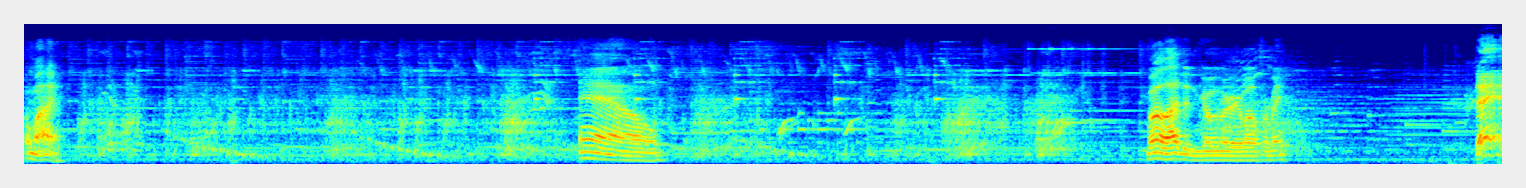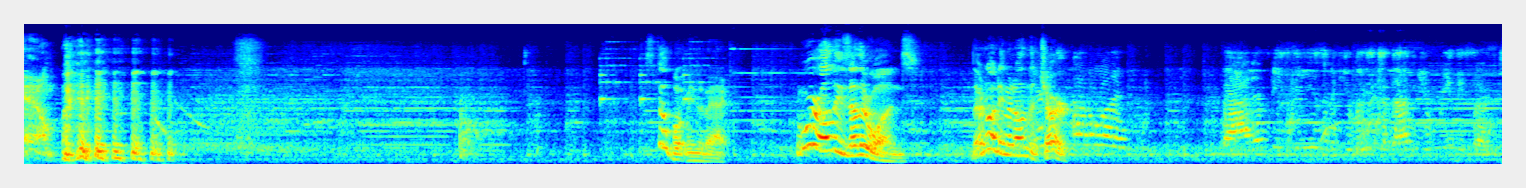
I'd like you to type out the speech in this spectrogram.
Oh, my. Ow. Well, that didn't go very well for me. Damn! Still put me in the back. Who are all these other ones? They're not even on the chart. Bad NPCs, and if you lose to them, you really sucked.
